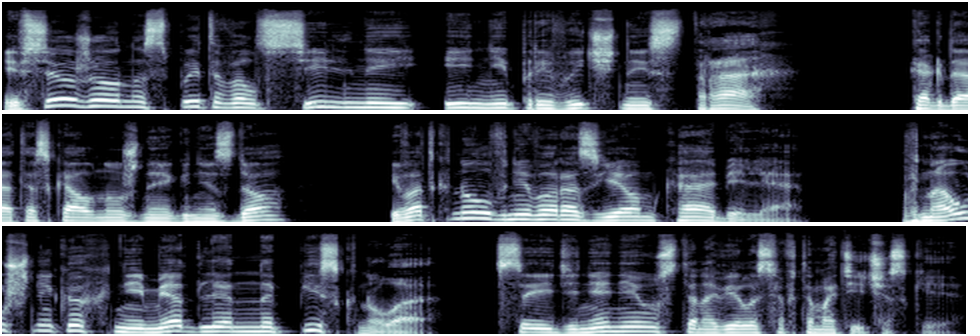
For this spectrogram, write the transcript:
И все же он испытывал сильный и непривычный страх, когда отыскал нужное гнездо и воткнул в него разъем кабеля. В наушниках немедленно пискнуло, соединение установилось автоматически.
